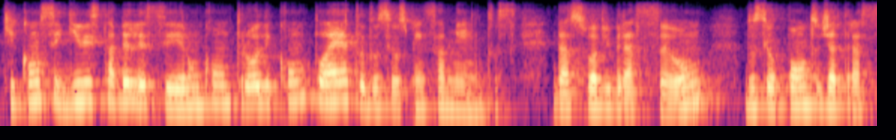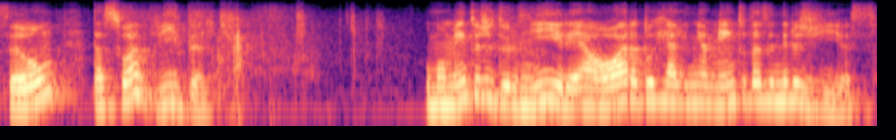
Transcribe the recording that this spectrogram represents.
que conseguiu estabelecer um controle completo dos seus pensamentos, da sua vibração, do seu ponto de atração, da sua vida. O momento de dormir é a hora do realinhamento das energias.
